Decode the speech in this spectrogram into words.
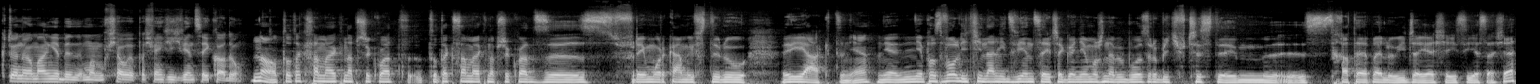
które normalnie by musiały poświęcić więcej kodu. No, to tak samo jak na przykład, to tak samo jak na przykład z, z frameworkami w stylu React, nie? nie? Nie pozwoli ci na nic więcej, czego nie można by było zrobić w czystym z HTML-u i JS-ie i CSS-ie,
